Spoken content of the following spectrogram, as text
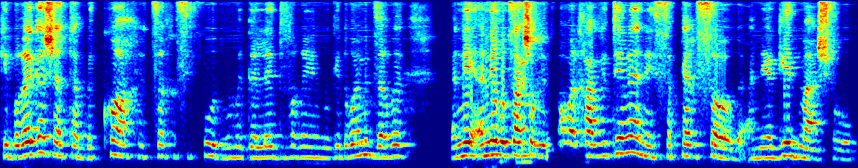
כי ברגע שאתה בכוח יוצר חשיפות ומגלה דברים, נגיד רואים את זה הרבה אני, אני רוצה עכשיו ליצור מרחב אינטימי, אני אספר סוד, אני אגיד משהו,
